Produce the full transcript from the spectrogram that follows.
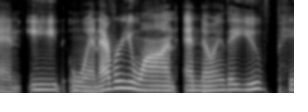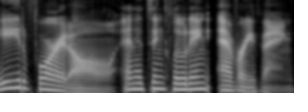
and eat whenever you want and knowing that you've paid for it all. And it's including everything.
